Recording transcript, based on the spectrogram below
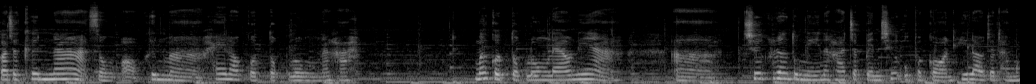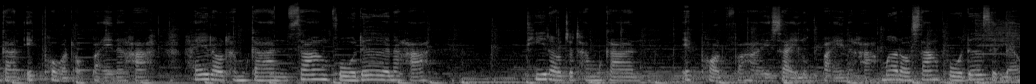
ก็จะขึ้นหน้าส่งออกขึ้นมา ให้เรากดตกลงนะคะ เมื่อกดตกลงแล้วเนี่ยชื่อเครื่องตรงนี้นะคะ จะเป็นชื่ออุปกรณ์ที่เราจะทำการ Export ออกไปนะคะ ให้เราทำการสร้างโฟลเดอร์นะคะ ที่เราจะทำการ Export ไฟล์ใส่ลงไปนะคะ เมื่อเราสร้างโฟลเดอร์เสร็จแล้ว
